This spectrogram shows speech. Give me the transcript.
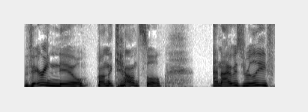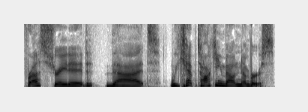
very new on the council, and I was really frustrated that we kept talking about numbers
